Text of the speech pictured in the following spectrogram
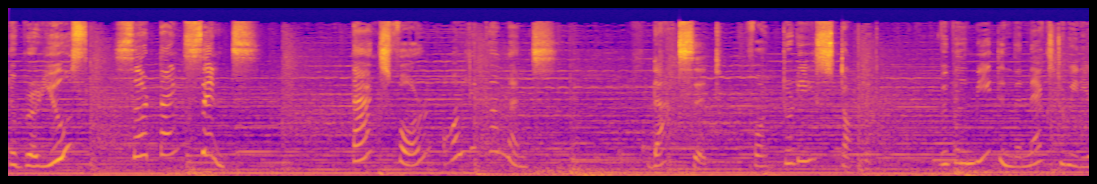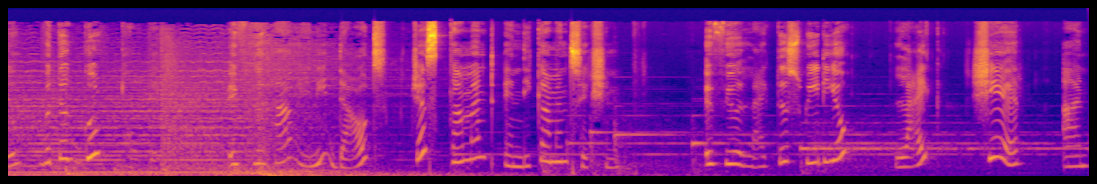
to produce certain scents. Thanks for all the comments. That's it for today's topic. We will meet in the next video with a good topic. If you have any doubts, just comment in the comment section. If you like this video, like, share and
